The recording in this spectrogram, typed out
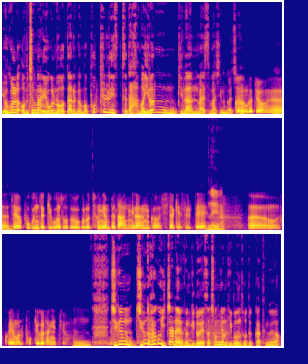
욕을 엄청나게 욕을 먹었다는 건 뭐 포퓰리스트다 뭐 이런 비난 말씀하시는 거죠? 그런 거죠. 예, 음. 제가 부분적 기본소득으로 청년 배당이라는 거 시작했을 때 네. 어, 그야말로 폭격을 당했죠. 음, 지금 지금도 하고 있잖아요. 경기도에서 청년 기본소득 같은 거요.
